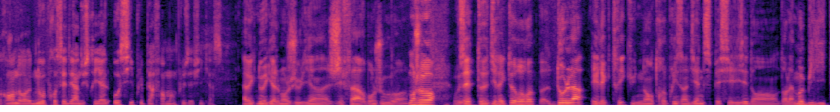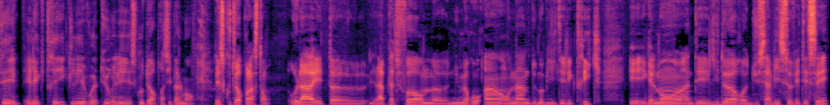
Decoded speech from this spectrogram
rendre nos procédés industriels aussi plus performants, plus efficaces. Avec nous également Julien Geffard, bonjour. Bonjour. Vous êtes directeur Europe d'Ola Électrique, une entreprise indienne spécialisée dans, dans la mobilité électrique, les voitures et les scooters principalement. Les scooters pour l'instant. Ola est euh, la plateforme euh, numéro un en Inde de mobilité électrique et également un des leaders du service VTC.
